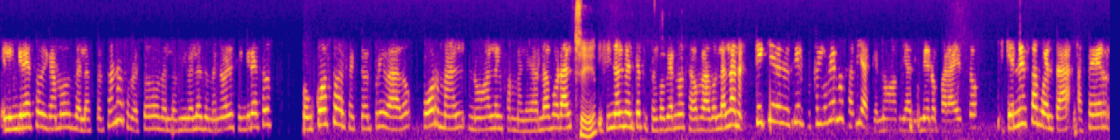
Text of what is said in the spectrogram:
el ingreso, digamos, de las personas, sobre todo de los niveles de menores ingresos, con costo al sector privado, formal, no a la informalidad laboral. Y finalmente, pues el gobierno se ha ahorrado la lana. ¿Qué quiere decir? Pues que el gobierno sabía que no había dinero para esto y que en esta vuelta hacer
